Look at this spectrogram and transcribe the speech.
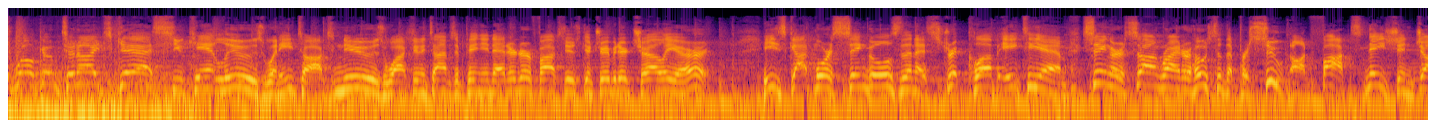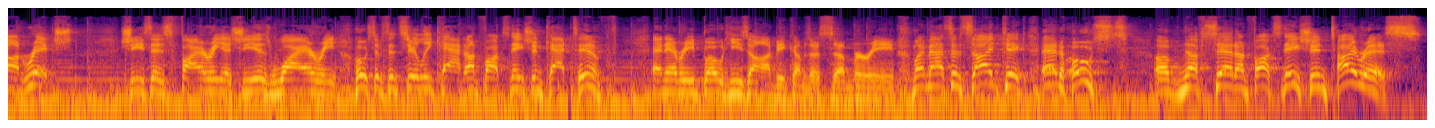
Let's welcome tonight's guest. You can't lose when he talks news. Washington Times opinion editor, Fox News contributor Charlie Hurt. He's got more singles than a strip club ATM. Singer, songwriter, host of The Pursuit on Fox Nation, John Rich. She's as fiery as she is wiry. Host of Sincerely Kat on Fox Nation, Kat Timpf. And every boat he's on becomes a submarine. My massive sidekick and host of Nuff Said on Fox Nation, Tyrus.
